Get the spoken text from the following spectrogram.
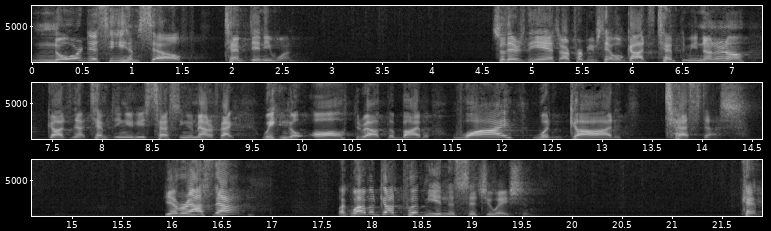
nor does he himself tempt anyone. So there's the answer. I've heard people say, well, God's tempting me. No, no, no. God's not tempting you, He's testing you. Matter of fact, we can go all throughout the Bible. Why would God test us? You ever ask that? Like, why would God put me in this situation? Okay.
